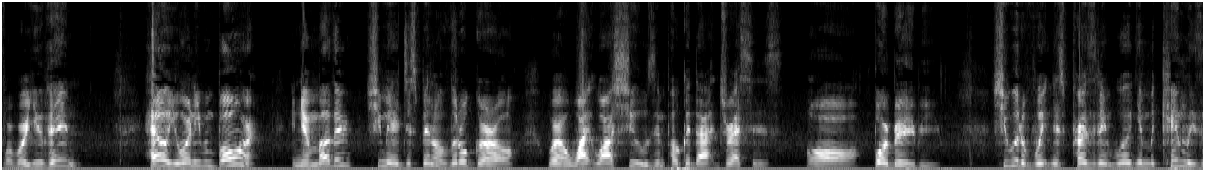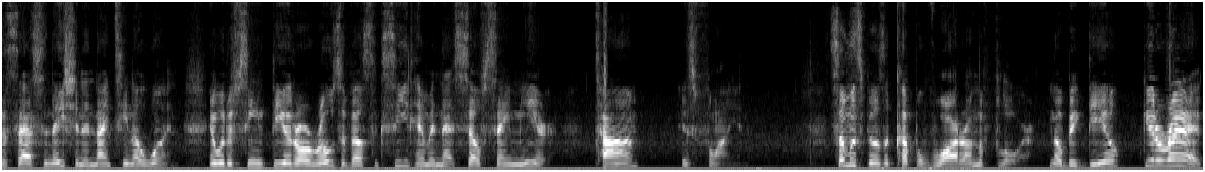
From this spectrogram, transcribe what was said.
Where were you then? Hell, you weren't even born. And your mother, she may have just been a little girl wearing whitewashed shoes and polka dot dresses. Aw, poor baby. She would have witnessed President William McKinley's assassination in 1901 and would have seen Theodore Roosevelt succeed him in that self same year. Time is flying. Someone spills a cup of water on the floor. No big deal. Get a rag,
